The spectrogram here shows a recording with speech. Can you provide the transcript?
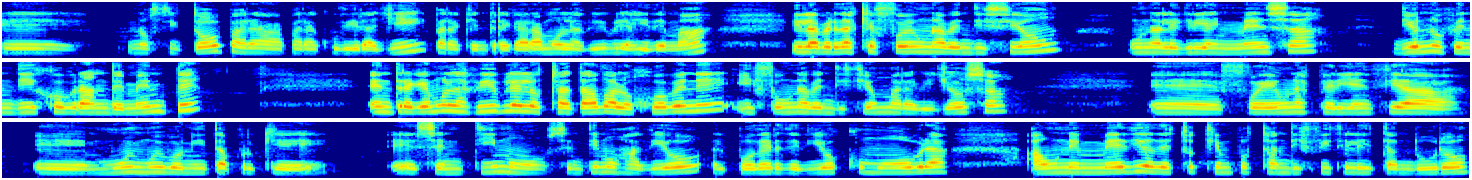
eh, nos citó para, acudir allí, para que entregáramos las Biblias y demás. Y la verdad es que fue una bendición, una alegría inmensa. Dios nos bendijo grandemente. Entreguemos las Biblias y los tratados a los jóvenes y fue una bendición maravillosa. Eh, fue una experiencia eh, muy, muy bonita porque eh, sentimos, sentimos a Dios, el poder de Dios como obra, aún en medio de estos tiempos tan difíciles y tan duros.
